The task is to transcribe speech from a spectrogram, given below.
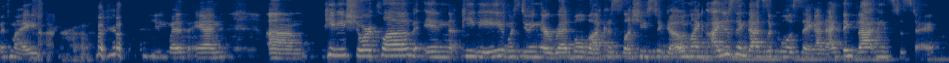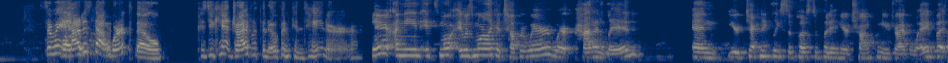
with my competing with and um, PB Shore Club in PB was doing their Red Bull vodka slushies to go and like I just think that's the coolest thing and I think that needs to stay. So wait, how does that work though? Because you can't drive with an open container. There, I mean, it's more. It was more like a Tupperware where it had a lid, and you're technically supposed to put it in your trunk when you drive away. But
